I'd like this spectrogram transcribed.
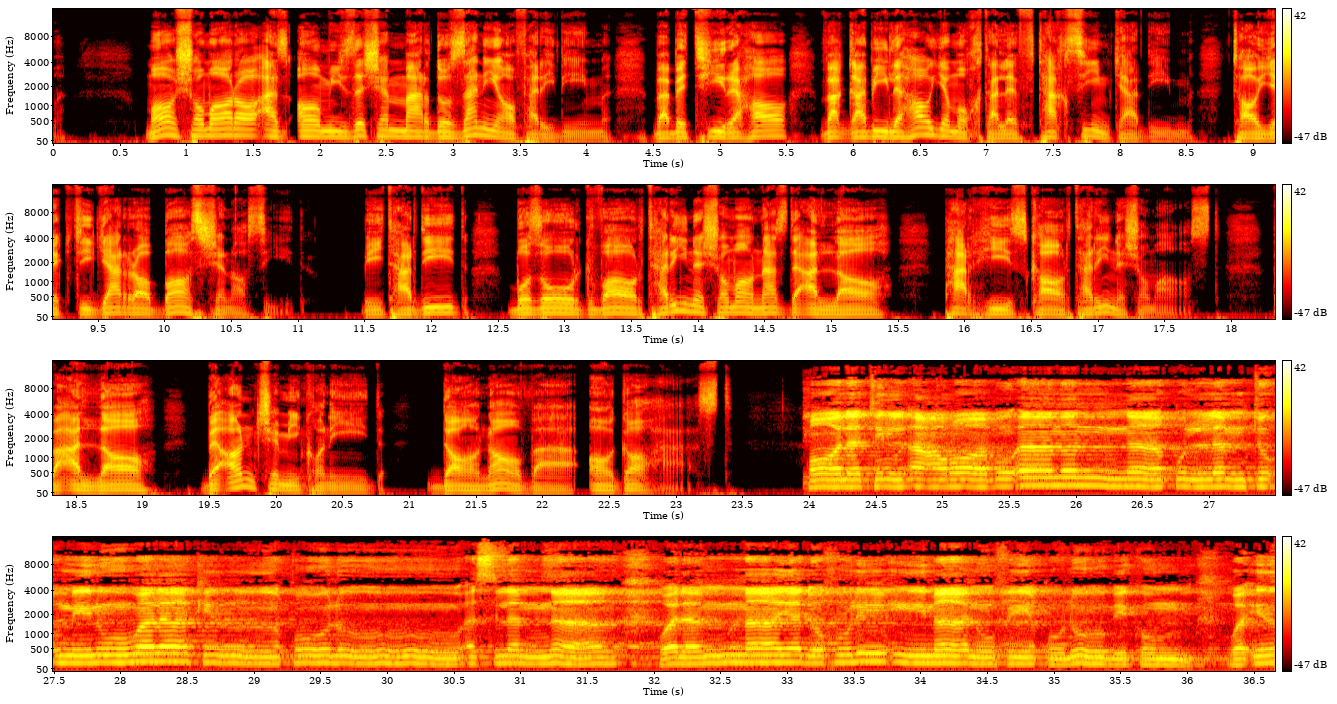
ما شما را از آمیزش مرد و زنی آفریدیم و به تیره ها و قبیله های مختلف تقسیم کردیم تا یکدیگر را باز شناسید بی تردید بزرگوارترین شما نزد الله پرهیزکارترین شماست و الله به آنچه می کنید دانا و آگاه است. قالت الأعراب آمنا قل لم تؤمنوا ولكن قولوا أسلمنا ولما يدخل الإيمان في قلوبكم وإن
